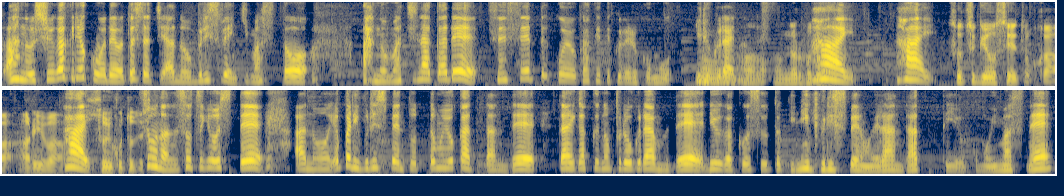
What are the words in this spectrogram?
はい、あの修学旅行で私たちあのブリスベン行きますとあの街中で先生って声をかけてくれる子もいるくらいなんです。なるほど、はいはい、卒業生とかあるいは、そういうことですそうなんです。卒業してあのやっぱりブリスベンとっても良かったんで大学のプログラムで留学をするときにブリスベンを選んだっていう子もいますね。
